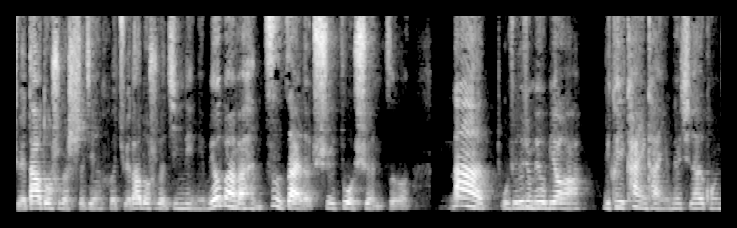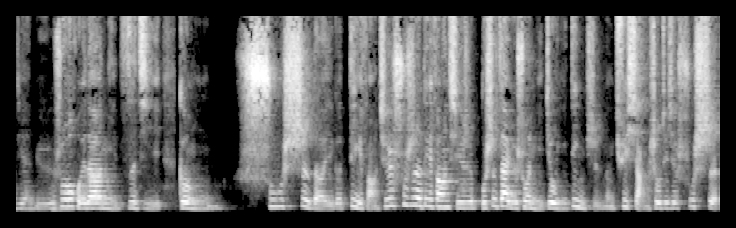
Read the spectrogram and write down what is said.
绝大多数的时间和绝大多数的精力，你没有办法很自在的去做选择。那我觉得就没有必要啊，你可以看一看有没有其他的空间，比如说回到你自己更舒适的一个地方。其实舒适的地方其实不是在于说你就一定只能去享受这些舒适，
